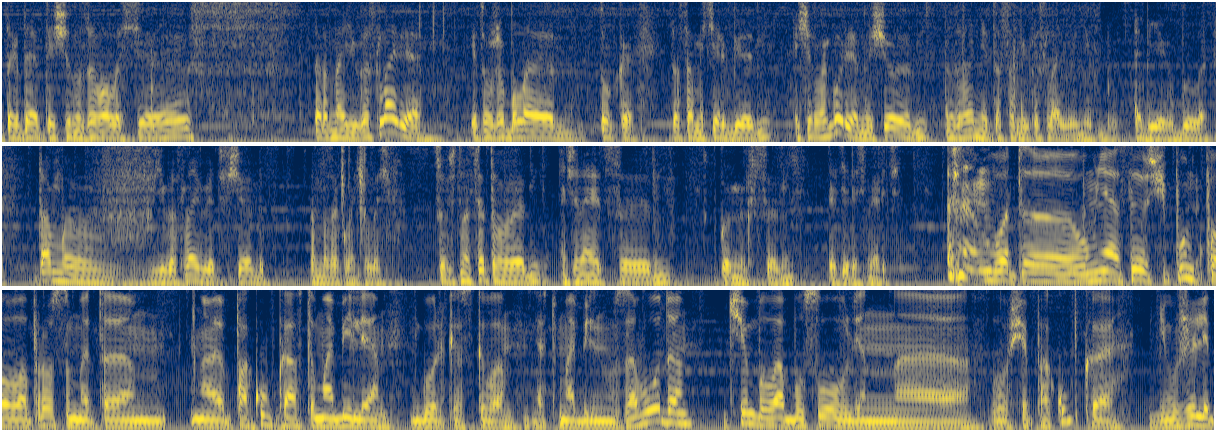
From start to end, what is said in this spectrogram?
тогда это еще называлось э, страна Югославия. Это уже была только та самая Сербия и Черногория, но еще название та самая Югославия у них обеих было. Там э, в Югославии это все там и закончилось. Собственно, с этого начинается комикс э, «Хотели смерти». Вот э, у меня следующий пункт по вопросам это э, покупка автомобиля Горьковского автомобильного завода. Чем была обусловлена э, вообще покупка? Неужели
